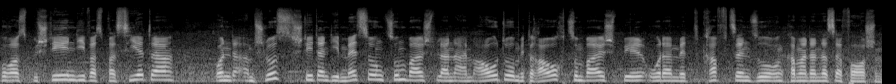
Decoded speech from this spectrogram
woraus bestehen die, was passiert da. Und am Schluss steht dann die Messung, zum Beispiel an einem Auto mit Rauch zum Beispiel oder mit Kraftsensoren kann man dann das erforschen.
